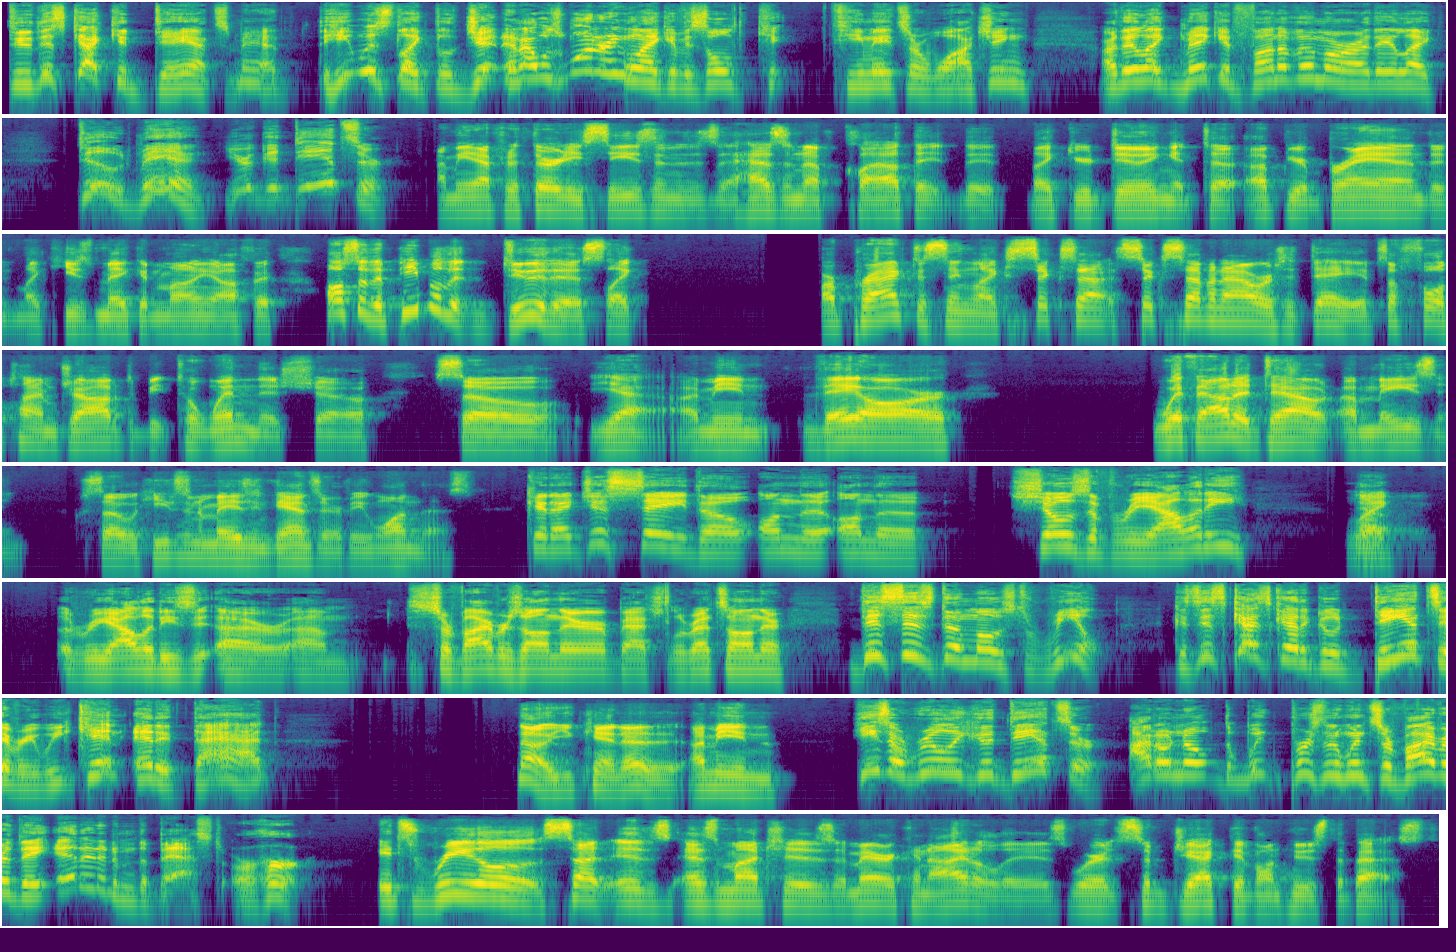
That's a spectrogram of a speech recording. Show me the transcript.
dude, this guy could dance, man. He was like legit, and I was wondering like if his old ki- teammates are watching. Are they like making fun of him, or are they like, dude, man, you're a good dancer? I mean, after 30 seasons, it has enough clout that, that like you're doing it to up your brand and like he's making money off it. Also, the people that do this like are practicing like six out six, seven hours a day. It's a full-time job to be to win this show. So yeah, I mean, they are without a doubt amazing. So he's an amazing dancer if he won this. Can I just say though, on the on the shows of reality, like uh, realities are um, survivors on there, bachelorettes on there, this is the most real because this guy's got to go dance every week. Can't edit that. No, you can't edit it. I mean, He's a really good dancer. I don't know the person who wins Survivor. They edited him the best or her. it's real su- as as much as American Idol is, where it's subjective on who's the best.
